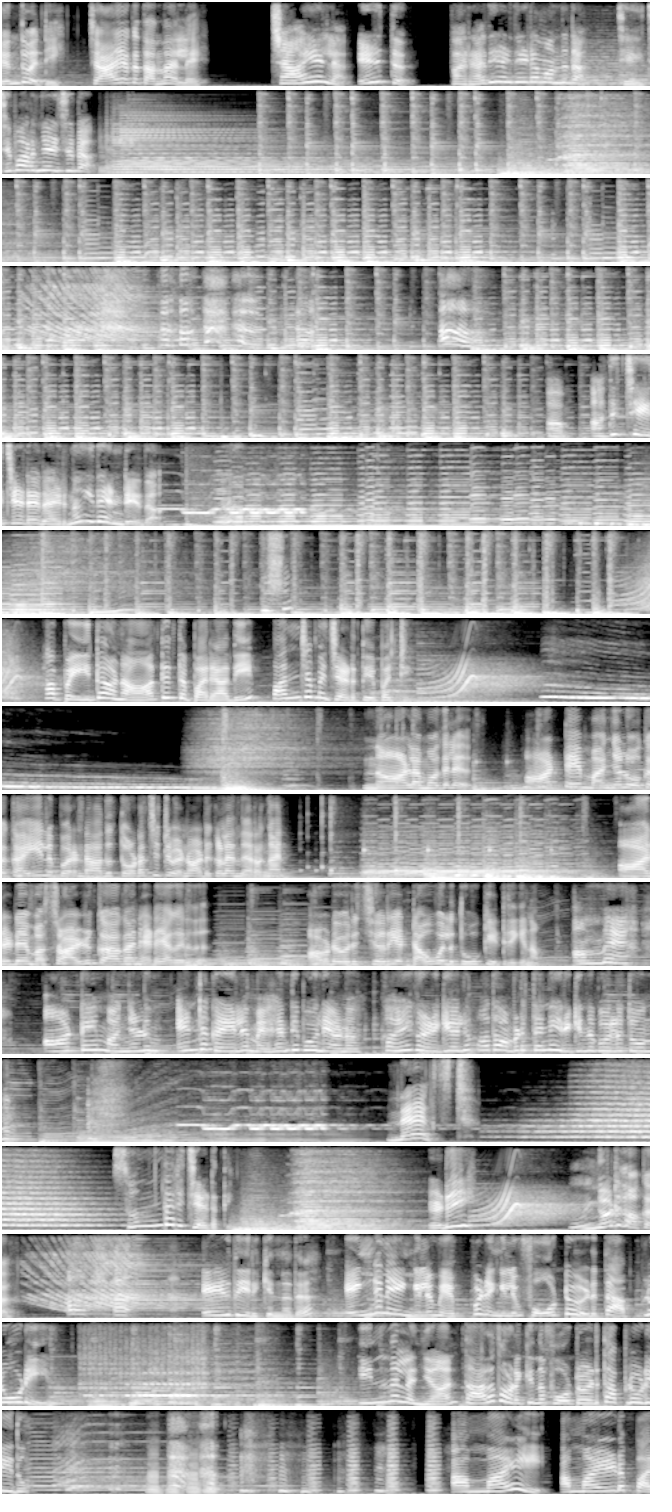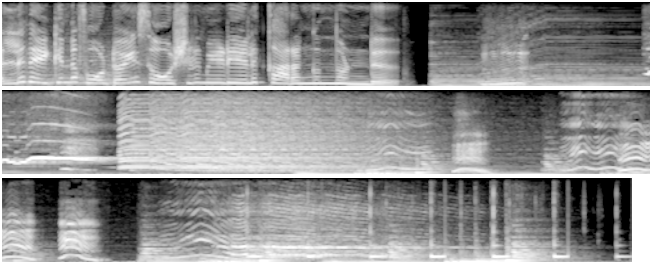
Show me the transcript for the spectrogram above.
എന്തു പറ്റി? ചായ ഒക്കെ തന്നല്ലേ ചായയല്ല എഴുത്ത്. പരാതി എഴുതിയിടാൻ വന്നതാ. ചേച്ചി പറഞ്ഞയച്ചതാ. ചേച്ചിയുടേതായിരുന്നു ഇത് എന്റേതാ. അപ്പൊ ഇതാണ് ആദ്യത്തെ പരാതി പഞ്ചമ ചേട്ടത്തിയെ പറ്റി. നാളെ മുതൽ ആട്ടയും മഞ്ഞളും ഒക്കെ കയ്യിൽ പുരണ്ട അത് തുടച്ചിട്ട് വേണം അടുക്കളയിൽ നിറങ്ങാൻ ഇറങ്ങാൻ. ആരുടെയും വസ്ത്രം അഴുക്കാകാൻ ഇടയാകരുത്. അവിടെ ഒരു ചെറിയ ടവൽ തൂക്കിയിട്ടിരിക്കണം. അമ്മേ ആട്ടയും മഞ്ഞളും എന്റെ കയ്യിലെ മെഹന്തി പോലെയാണ്. കൈ കഴുകിയാലും അത് അവിടെ തന്നെ ഇരിക്കുന്ന പോലെ തോന്നും. നെക്സ്റ്റ് സുന്ദരി ചേട്ടത്തി. എടി ഇങ്ങോട്ട് നോക്ക്. എഴുതിയിരിക്കുന്നത് എങ്ങനെയെങ്കിലും എപ്പോഴെങ്കിലും ഫോട്ടോ എടുത്ത് അപ്ലോഡ് ചെയ്യും. ഇന്നലെ ഞാൻ തറ തുടയ്ക്കുന്ന ഫോട്ടോ എടുത്ത് അപ്ലോഡ് ചെയ്തു. അമ്മായി അമ്മായിയുടെ പല്ല് തേക്കുന്ന ഫോട്ടോയും സോഷ്യൽ മീഡിയയിൽ കറങ്ങുന്നുണ്ട്.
